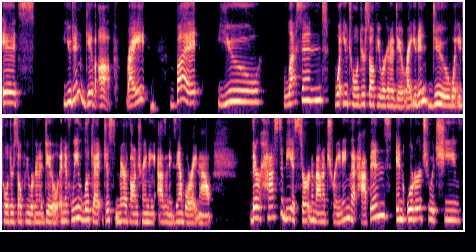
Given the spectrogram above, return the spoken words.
it's you didn't give up right? But you lessened what you told yourself you were going to do, right? You didn't do what you told yourself you were going to do. And if we look at just marathon training as an example right now, there has to be a certain amount of training that happens in order to achieve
